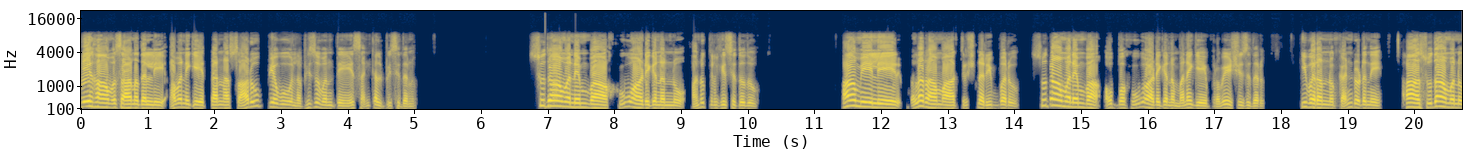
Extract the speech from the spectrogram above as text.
ದೇಹಾವಸಾನದಲ್ಲಿ ಅವನಿಗೆ ತನ್ನ ಸಾರೂಪ್ಯವು ಲಭಿಸುವಂತೆ ಸಂಕಲ್ಪಿಸಿದನು. ಸುಧಾಮನೆಂಬ ಹೂವಾಡಿಗನನ್ನು ಅನುಗ್ರಹಿಸಿದುದು. ಆಮೇಲೆ ಬಲರಾಮ ಕೃಷ್ಣರಿಬ್ಬರು ಸುಧಾಮನೆಂಬ ಒಬ್ಬ ಹೂವಾಡಿಗನ ಮನೆಗೆ ಪ್ರವೇಶಿಸಿದರು. ಇವರನ್ನು ಕಂಡೊಡನೆ ಆ ಸುಧಾಮನು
